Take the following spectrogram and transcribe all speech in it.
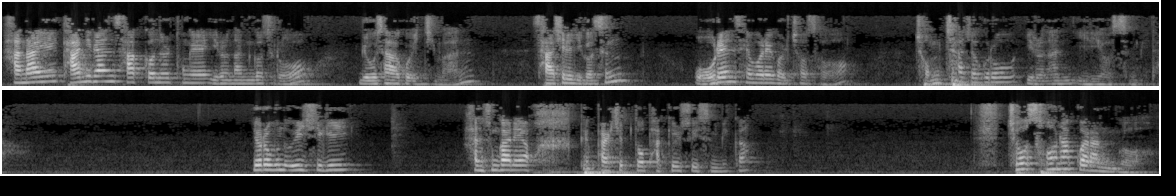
하나의 단일한 사건을 통해 일어난 것으로 묘사하고 있지만 사실 이것은 오랜 세월에 걸쳐서 점차적으로 일어난 일이었습니다. 여러분 의식이 한순간에 확 180도 바뀔 수 있습니까? 저 선악과라는 거,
